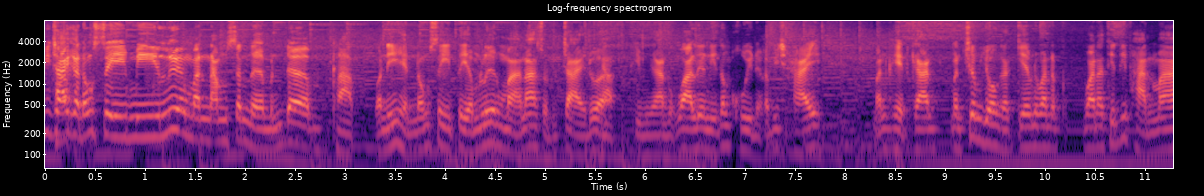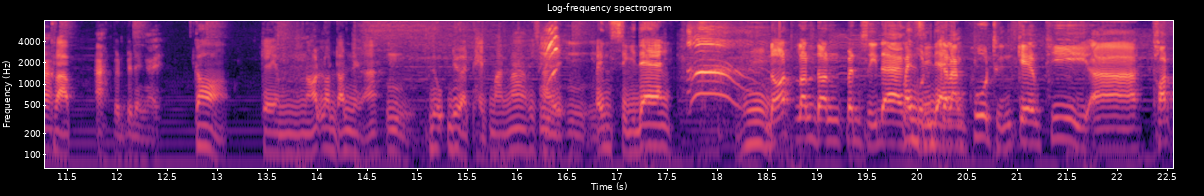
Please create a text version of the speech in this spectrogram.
พี่ชัยกับน้องซีมีเรื่องมานำเสนอเหมือนเดิม ครับ วันนี้เห็นน้องซีเตรียมเรื่องมาน่าสนใจด้วย ครับ ทีมงานบอกว่าเรื่องนี้ต้องคุยหน่อยครับพี่ชัยมันเหตุการณ์มันเชื่อมโยงกับเกมในวันวันอาทิตย์ที่ผ่านมาครับ อะเป็นเป็นยังไง ก็ เกมนอร์ทลอนดอนเหนืออืมดุเดือดเผ็ดมันมากพี่ชัยอืมอืมอืมเป็นสีแดงนี่นอร์ทลอนดอนเป็นสีแดงเป็นคุณสีแดงกำลังพูดถึงเกมที่ท็อต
